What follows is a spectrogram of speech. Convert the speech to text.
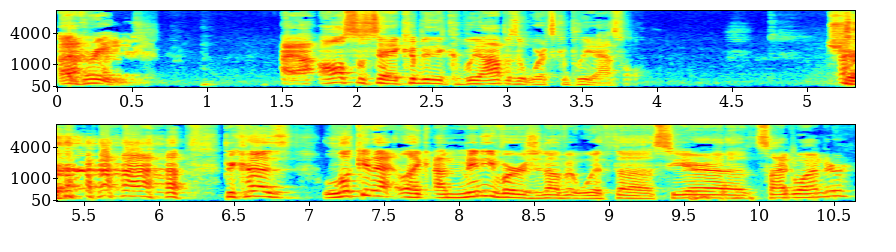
agreed. I also say it could be the complete opposite, where it's complete asshole. True. because looking at like a mini version of it with uh, Sierra Sidewinder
